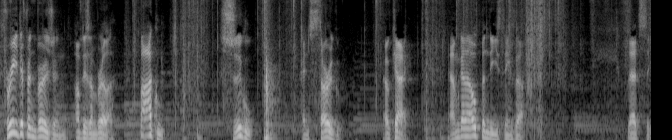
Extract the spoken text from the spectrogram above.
three different versions of this umbrella. Baku, Shigu, and Sargu. Okay. Now I'm gonna open these things up. Let's see.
